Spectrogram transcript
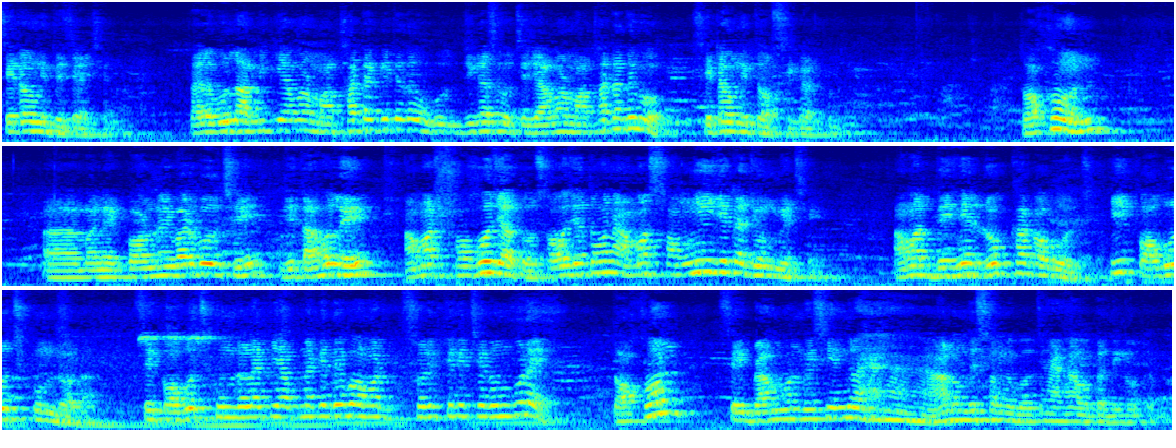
সেটাও নিতে চাইছে না। তাহলে বলল, আমি কি আমার মাথাটা কেটে দেবো? জিজ্ঞাসা হচ্ছে যে আমার মাথাটা দেবো? সেটাও নিতে অস্বীকার করবে তখন মানে কর্ণ এবার বলছে যে তাহলে আমার সহজাত সহজাত মানে আমার সঙ্গেই যেটা জন্মেছে, আমার দেহের রক্ষা কবচ, কি? কবচ কুণ্ডলা। সেই কবচ কুণ্ডলা কি আপনাকে দেবো আমার শরীর থেকে ছেদন করে? তখন সেই ব্রাহ্মণ বেশি ইন্দ্র হ্যাঁ হ্যাঁ হ্যাঁ আনন্দের সঙ্গে বলছে হ্যাঁ হ্যাঁ ওটা দিন ওটা দিন,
